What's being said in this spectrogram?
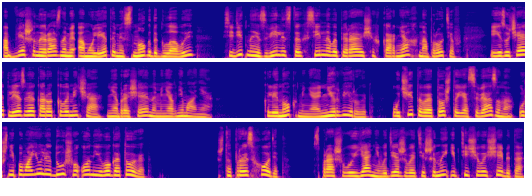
обвешанный разными амулетами с ног до головы, сидит на извилистых, сильно выпирающих корнях напротив и изучает лезвие короткого меча, не обращая на меня внимания. Клинок меня нервирует. Учитывая то, что я связана, уж не по мою ли душу он его готовит? «Что происходит?» — спрашиваю я, не выдерживая тишины и птичьего щебета.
